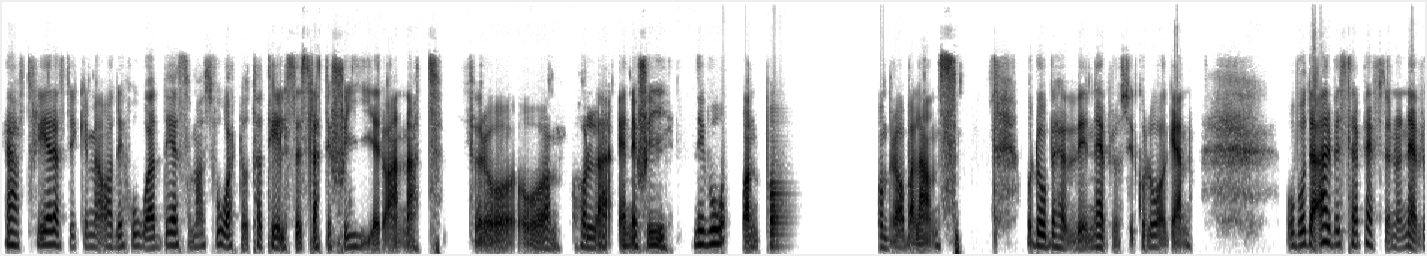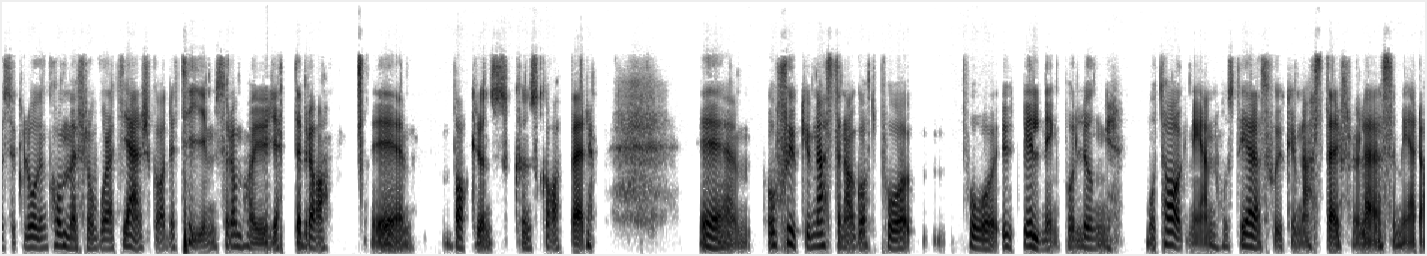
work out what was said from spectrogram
Jag har haft flera stycken med ADHD som har svårt att ta till sig strategier och annat för att, att hålla energinivån på en bra balans. Och då behöver vi neuropsykologen. Och både arbetsterapeuten och neuropsykologen kommer från vårt hjärnskadeteam så de har ju jättebra eh, bakgrundskunskaper. Eh, och sjukgymnasterna har gått på på utbildning på lungmottagningen hos deras sjukgymnaster för att lära sig mer. Då.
